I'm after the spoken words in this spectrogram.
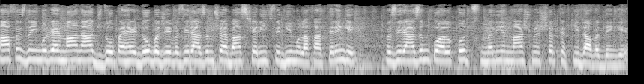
हाफिज नईमान आज दोपहर दो बजे वज़ीर अजम शहबाज शरीफ से भी मुलाकात करेंगे। वज़ीर अजम को अलकुद्स, मलियन मार्च में शिरकत की दावत देंगे।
